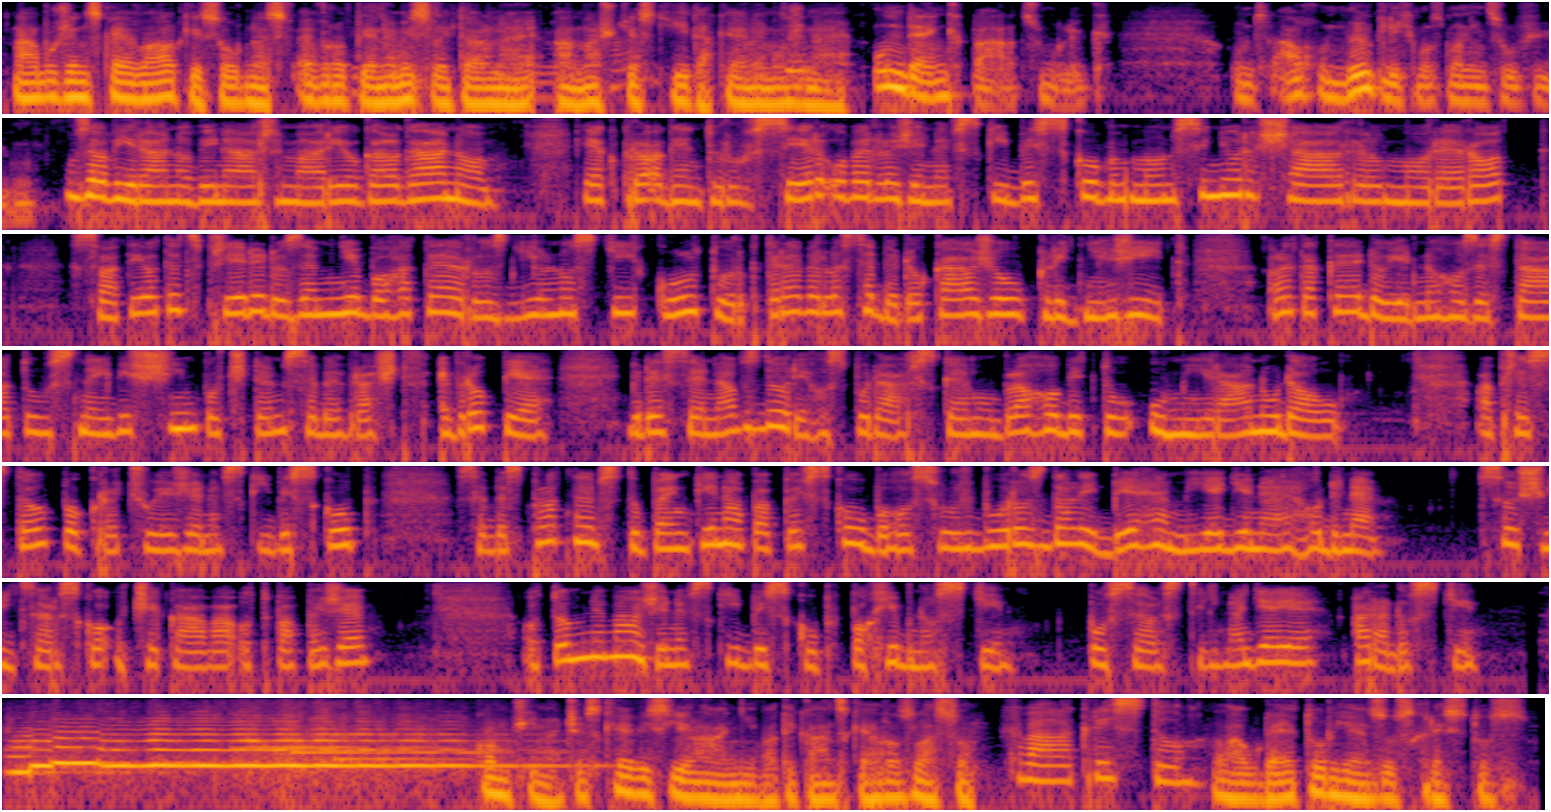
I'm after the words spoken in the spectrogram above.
Náboženské války jsou dnes v Evropě nemyslitelné a naštěstí také nemožné. Undenkbar zum Glück. Und auch unmöglich, muss man hinzufügen. Uzavírá novinář Mario Galgano. Jak pro agenturu SIR uvedl ženevský biskup Monsignor Charles Morerot, Svatý otec přijede do země bohaté rozdílností kultur, které vedle sebe dokážou klidně žít, ale také do jednoho ze států s nejvyšším počtem sebevražd v Evropě, kde se navzdory hospodářskému blahobytu umírá nudou. A přesto, pokračuje ženevský biskup, se bezplatné vstupenky na papežskou bohoslužbu rozdali během jediného dne. Co Švýcarsko očekává od papeže? O tom nemá ženevský biskup pochybnosti poselství naděje a radosti. Končíme české vysílání vatikánského rozhlasu. Chvála Kristu. Laudetur Jezus Christus.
